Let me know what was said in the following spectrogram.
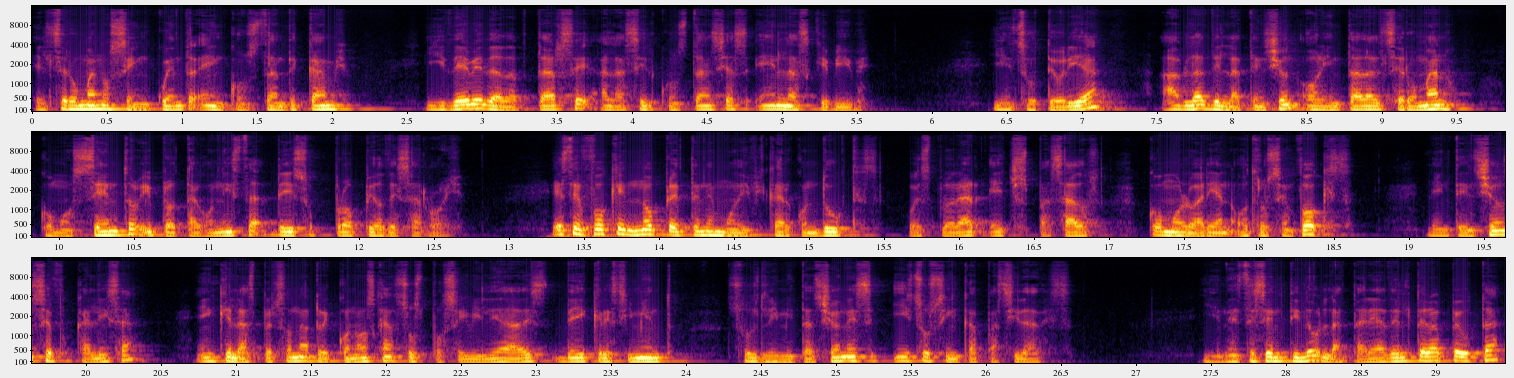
el ser humano se encuentra en constante cambio y debe de adaptarse a las circunstancias en las que vive. Y en su teoría habla de la atención orientada al ser humano como centro y protagonista de su propio desarrollo. Este enfoque no pretende modificar conductas o explorar hechos pasados como lo harían otros enfoques. La intención se focaliza en que las personas reconozcan sus posibilidades de crecimiento, sus limitaciones y sus incapacidades. Y en este sentido, la tarea del terapeuta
